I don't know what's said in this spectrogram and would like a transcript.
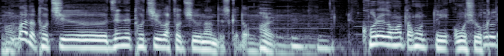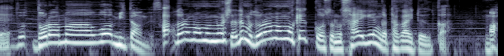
はい。まだ途中全然途中は途中なんですけど、はい。これがまた本当に面白くて。ドドラマは見たんですか？あドラマも見ました。でもドラマも結構その再現が高いというかあ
